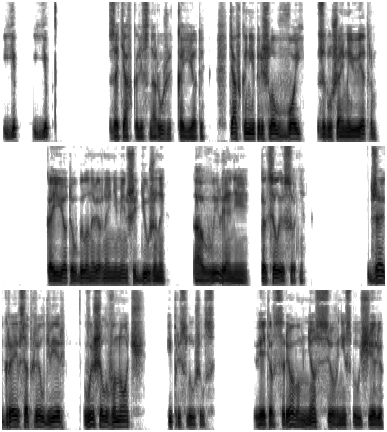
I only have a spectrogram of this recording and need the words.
Еп-еп. Затявкали снаружи койоты. Тявканье перешло в вой, заглушаемый ветром. Койотов было, наверное, не меньше дюжины, а выли они, как целые сотни. Джек Грейвс открыл дверь, вышел в ночь и прислушался. Ветер с ревом несся вниз по ущелью.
